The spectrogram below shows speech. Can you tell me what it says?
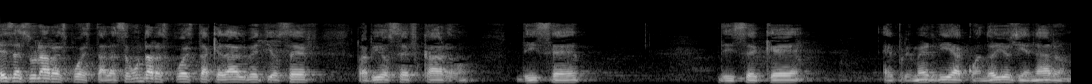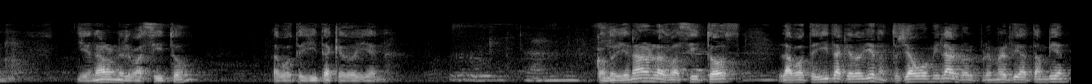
Esa es una respuesta. La segunda respuesta que da el Bet Yosef, Rabbi Yosef Caro, dice, dice que el primer día cuando ellos llenaron, llenaron el vasito, la botellita quedó llena. Cuando llenaron los vasitos, la botellita quedó llena. Entonces ya hubo milagro el primer día también,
